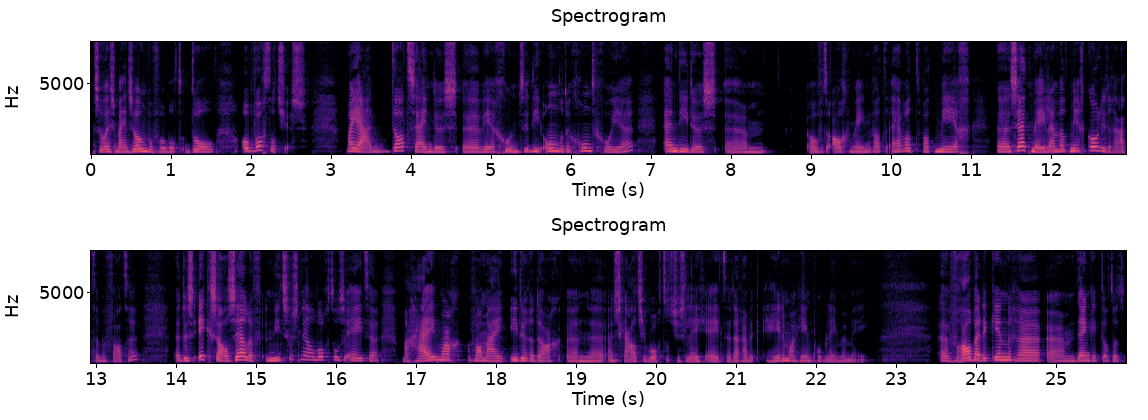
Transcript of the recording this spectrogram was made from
Zo is mijn zoon bijvoorbeeld dol op worteltjes. Maar ja, dat zijn dus weer groenten die onder de grond groeien. En die dus um, over het algemeen wat, hè, wat, wat meer uh, zetmelen en wat meer koolhydraten bevatten. Uh, dus ik zal zelf niet zo snel wortels eten, maar hij mag van mij iedere dag een, uh, een schaaltje worteltjes leeg eten. Daar heb ik helemaal geen problemen mee. vooral bij de kinderen um, denk ik dat, het,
